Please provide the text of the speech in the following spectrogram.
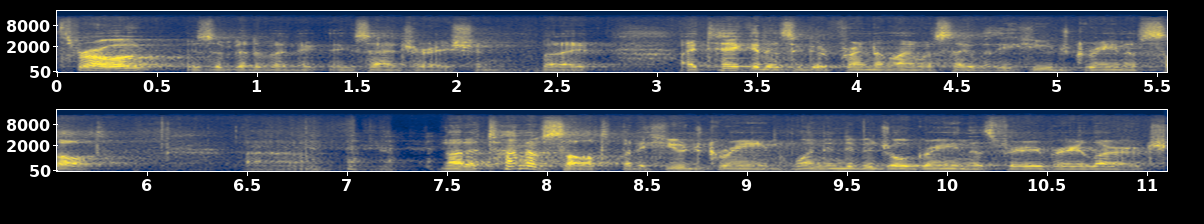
throw out is a bit of an exaggeration, but I, I take it as a good friend of mine would say with a huge grain of salt. Uh, not a ton of salt, but a huge grain, one individual grain that's very, very large.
